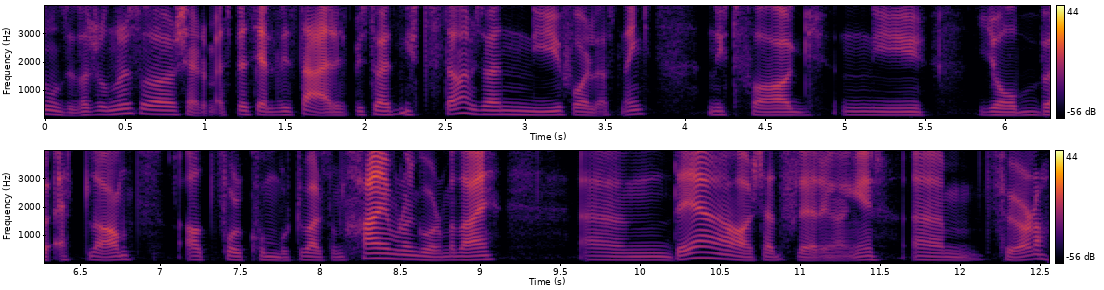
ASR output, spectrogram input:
noen situasjoner så skjer det mer. Spesielt hvis, det er, hvis du er et nytt sted. Hvis du har en ny forelesning, nytt fag, ny jobb, et eller annet. At folk kommer bort og er sånn Hei, hvordan går det med deg? Det har skjedd flere ganger. før, da.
